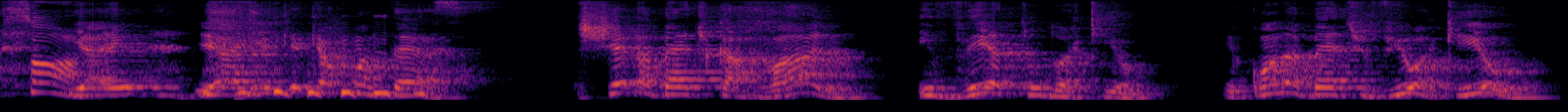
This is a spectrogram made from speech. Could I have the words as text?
Só. E aí, e aí o que, que acontece? Chega a Beth Carvalho e vê tudo aquilo. E quando a Beth viu aquilo,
